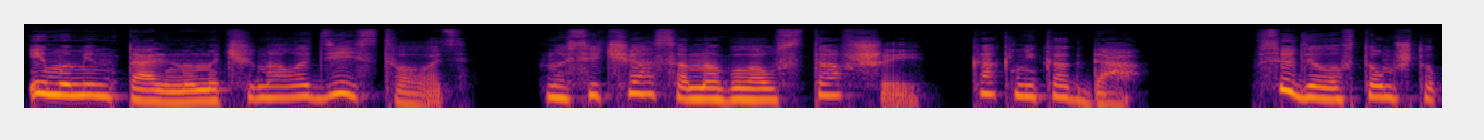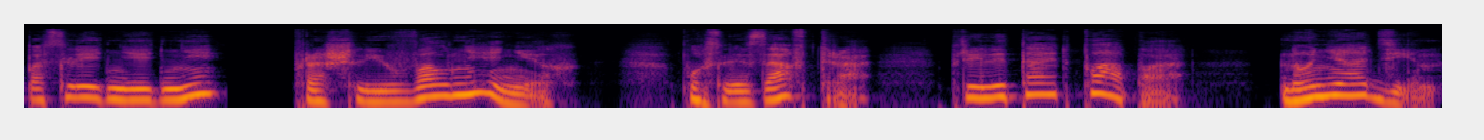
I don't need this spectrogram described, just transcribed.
и моментально начинала действовать, но сейчас она была уставшей как никогда. Все дело в том, что последние дни прошли в волнениях. Послезавтра прилетает папа, но не один,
